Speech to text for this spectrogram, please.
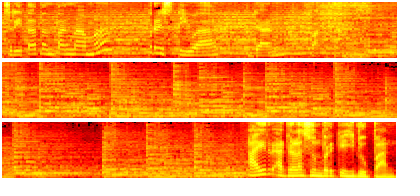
cerita tentang nama, peristiwa, dan fakta. Air adalah sumber kehidupan.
